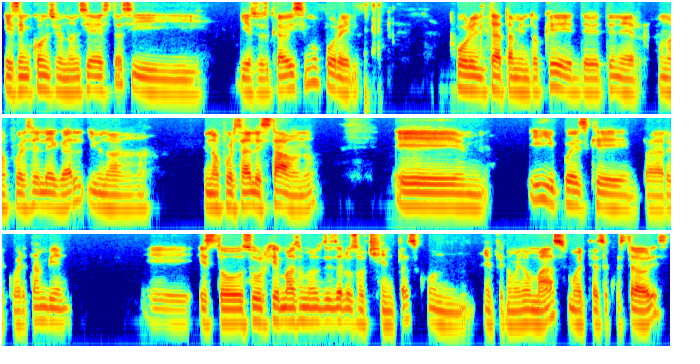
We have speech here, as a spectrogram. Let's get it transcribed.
es en consonancia a estas y, eso es gravísimo por el, por el tratamiento que debe tener una fuerza ilegal y una, una fuerza del Estado, ¿no? Eh, y pues que para recoger también, eh, esto surge más o menos desde los 80 con el fenómeno más, muerte de secuestradores,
